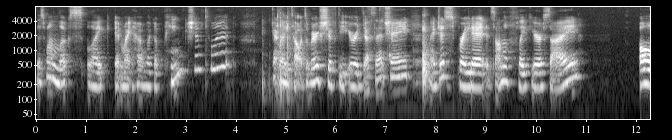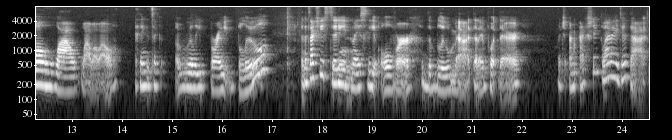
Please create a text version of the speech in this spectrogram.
This one looks like it might have like a pink shift to it. Can't really tell. It's a very shifty iridescent shade. And I just sprayed it. It's on the flakier side. Oh, wow. Wow, wow, wow. I think it's like a really bright blue. And it's actually sitting nicely over the blue matte that I put there, which I'm actually glad I did that.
